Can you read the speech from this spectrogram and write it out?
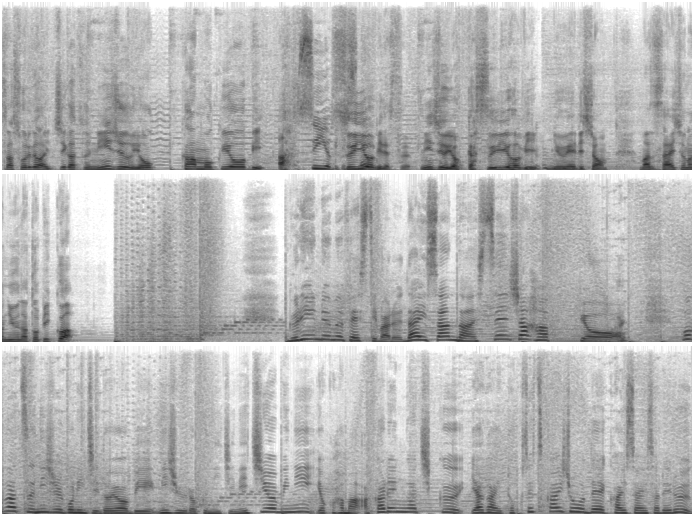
さあそれでは1月24日木曜日。あ水曜日です、ね、水曜日です。24日水曜日ニューエディション。まず最初のニューなトピックはグリーンルームフェスティバル第3弾出演者発表、い。5月25日土曜日26日日曜日に横浜赤レンガ地区野外特設会場で開催される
